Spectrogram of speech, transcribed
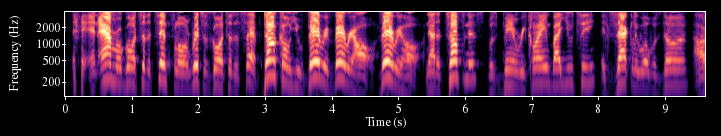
and Admiral going to the 10th floor and Richards going to the 7th. Dunk on you very, very hard. Very hard. Now the toughness was being reclaimed by UT. Exactly what was done. I,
